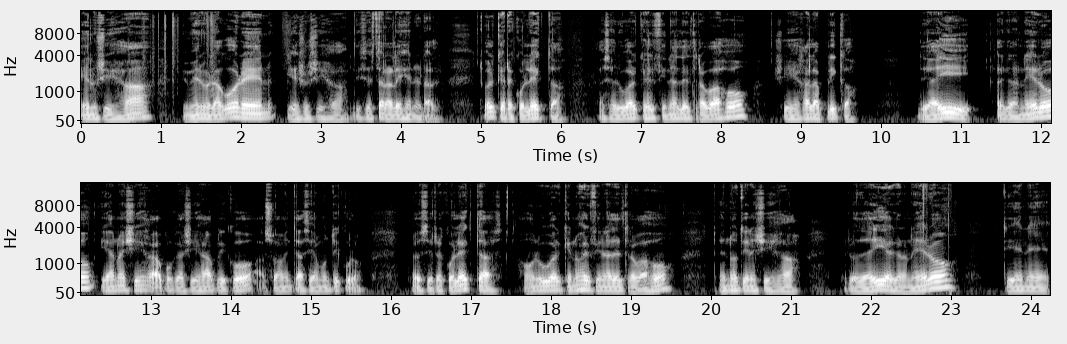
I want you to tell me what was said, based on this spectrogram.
en lo shijeja. Mimeno la goren, y eso shijeja. Dice, esta es la ley general. Todo el que recolecta hacia el lugar que es el final del trabajo, Shijeja la aplica. De ahí al granero ya no hay Shijeja porque Shijeja aplicó solamente hacia el montículo. Pero si recolectas a un lugar que no es el final del trabajo, entonces no tiene Shijeja. Pero de ahí al granero tiene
